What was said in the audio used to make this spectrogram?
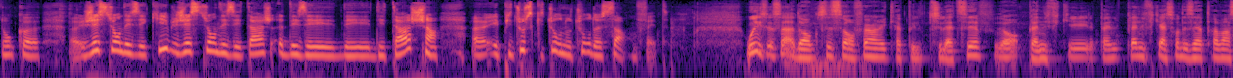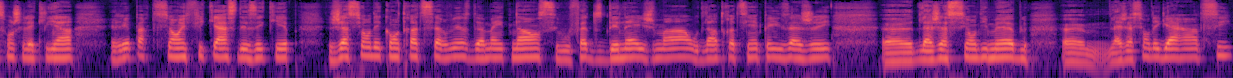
Donc euh, euh, gestion des équipes, gestion des étages, des, des, des tâches et puis tout ce qui tourne autour de ça en fait. Oui, c'est ça. Donc, si on fait un récapitulatif, planification des interventions chez le client, répartition efficace des équipes, gestion des contrats de service, de maintenance, si vous faites du déneigement ou de l'entretien paysager, euh, de la gestion d'immeubles, euh, la gestion des garanties,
